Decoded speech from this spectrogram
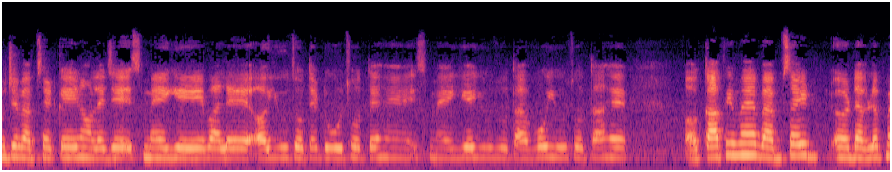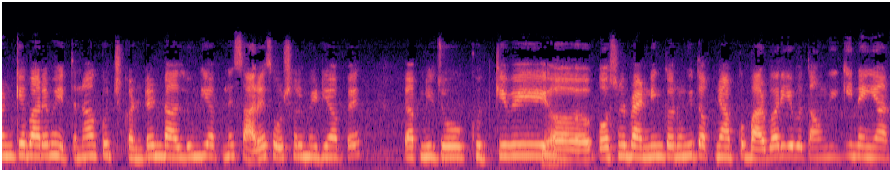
मुझे वेबसाइट का ये नॉलेज है इसमें ये वाले यूज़ होते हैं टूल्स होते हैं इसमें ये यूज़ होता है वो यूज़ होता है। काफ़ी मैं वेबसाइट डेवलपमेंट के बारे में इतना कुछ कंटेंट डाल दूँगी अपने सारे सोशल मीडिया पे या अपनी जो खुद की भी हम्म। पर्सनल ब्रांडिंग करूँगी तो अपने आप को बार बार ये बताऊँगी कि नहीं यार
